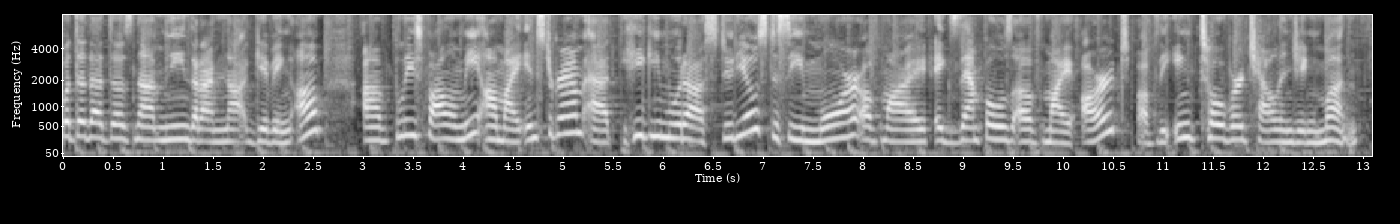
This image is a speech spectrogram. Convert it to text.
but that, that does not mean that I'm not giving up. Uh, please follow me on my Instagram at Higimura Studios to see more of my examples of my art of the Inktober challenging month.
